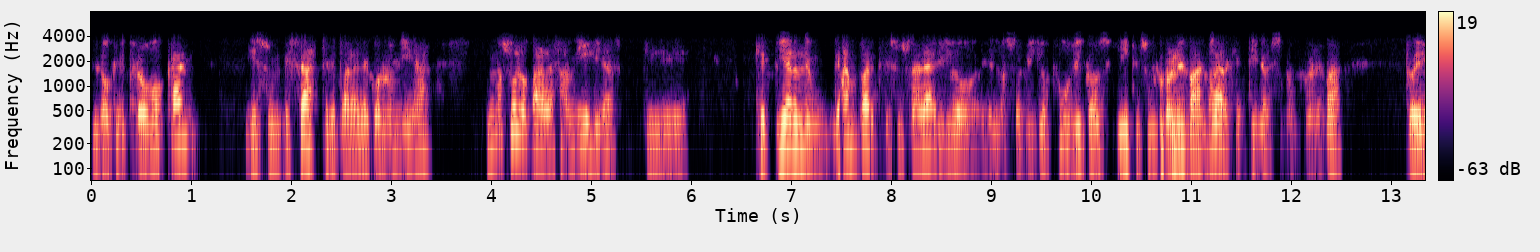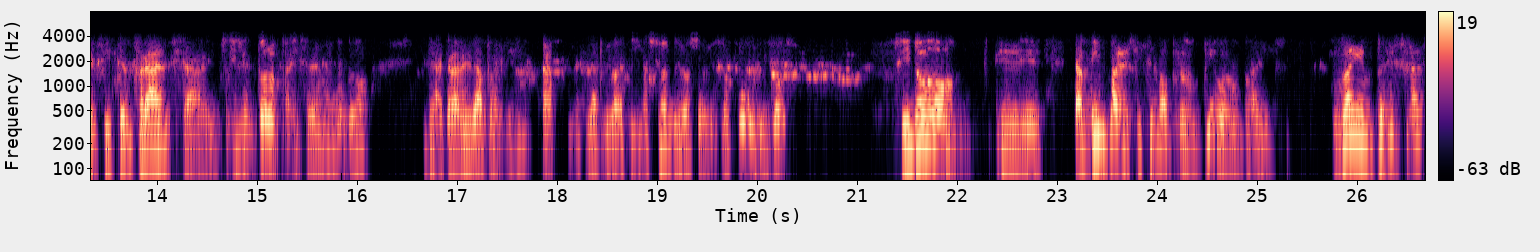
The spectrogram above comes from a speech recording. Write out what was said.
lo que provocan es un desastre para la economía, no solo para las familias, que que pierden gran parte de su salario en los servicios públicos, y este es un problema no de Argentina, sino un problema que hoy existe en Francia, en Chile, en todos los países del mundo, a través de la, la privatización de los servicios públicos, sino eh, también para el sistema productivo de un país. No hay empresas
